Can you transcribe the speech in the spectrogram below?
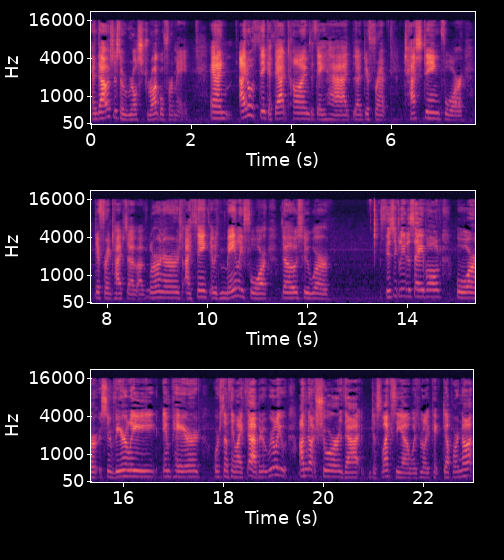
And that was just a real struggle for me. And I don't think at that time that they had uh, different testing for different types of, of learners. I think it was mainly for those who were physically disabled or severely impaired or something like that. But it really, I'm not sure that dyslexia was really picked up or not.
